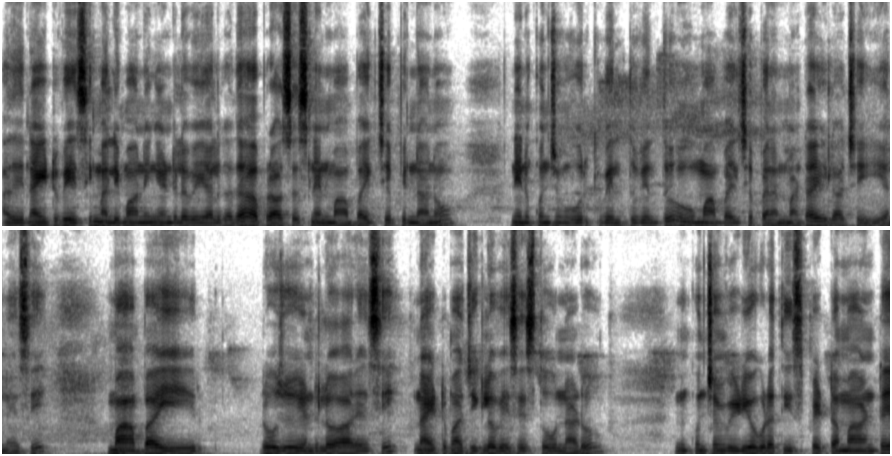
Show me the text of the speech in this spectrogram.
అది నైట్ వేసి మళ్ళీ మార్నింగ్ ఎండలో వేయాలి కదా ఆ ప్రాసెస్ నేను మా అబ్బాయికి చెప్పినాను నేను కొంచెం ఊరికి వెళ్తూ వెళ్తూ మా అబ్బాయికి చెప్పానమాట ఇలా చెయ్యి అనేసి. మా అబ్బాయి రోజు ఎండలో ఆరేసి నైట్ మజ్జిగలో వేసేస్తూ ఉన్నాడు. కొంచెం వీడియో కూడా తీసి పెట్టమ్మా అంటే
